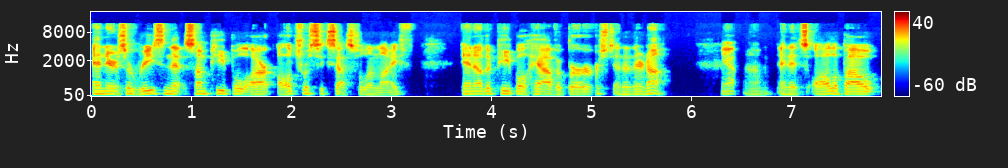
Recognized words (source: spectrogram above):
And there's a reason that some people are ultra successful in life and other people have a burst and then they're not. Yeah. Um, and it's all about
